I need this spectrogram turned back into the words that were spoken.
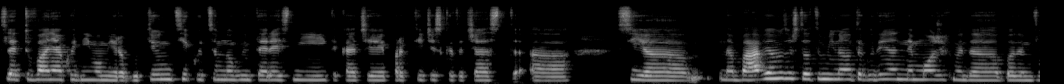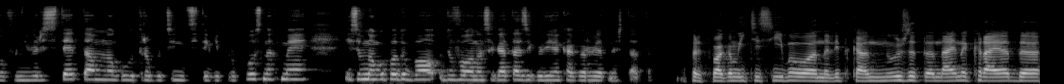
След това някои дни имам и работилници, които са много интересни, така че практическата част а, си я набавям, защото миналата година не можехме да бъдем в университета, много от работниците ги пропуснахме и съм много по-доволна сега тази година как вървят нещата. Предполагам и ти си имала нали, така, нуждата най-накрая да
